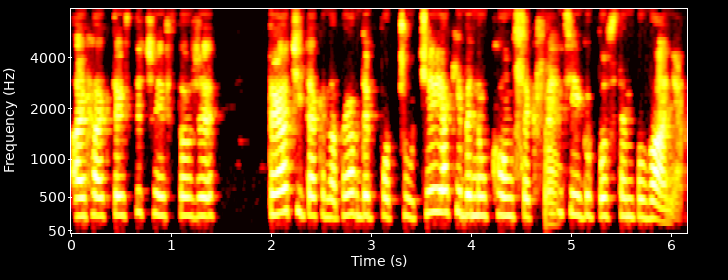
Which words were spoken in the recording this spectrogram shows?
ale charakterystyczne jest to, że traci tak naprawdę poczucie, jakie będą konsekwencje jego postępowania.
